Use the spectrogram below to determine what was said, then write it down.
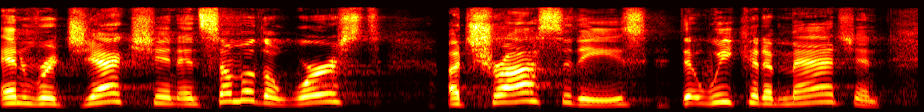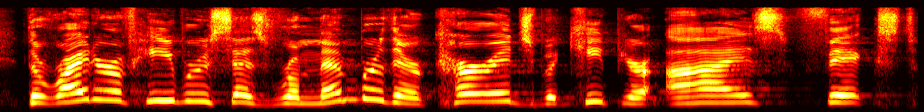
and rejection and some of the worst atrocities that we could imagine. The writer of Hebrews says, Remember their courage, but keep your eyes fixed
